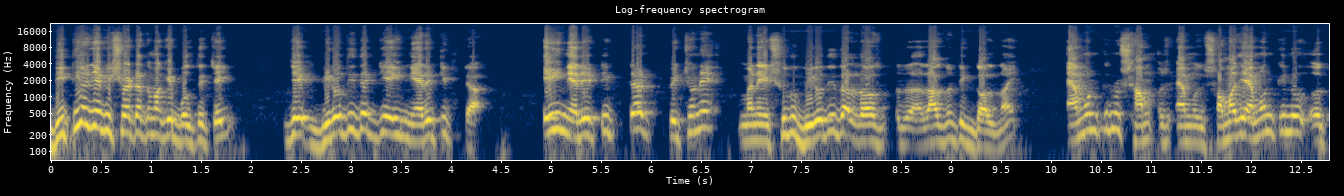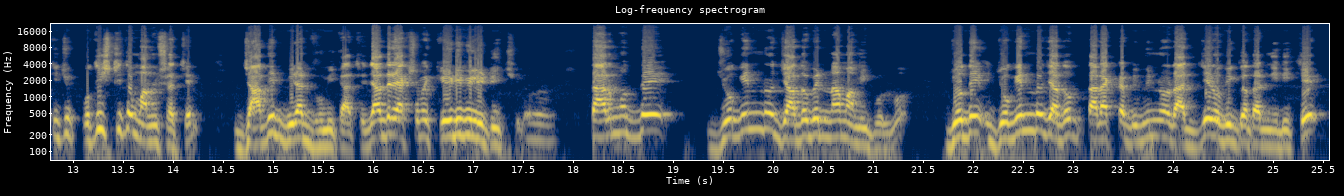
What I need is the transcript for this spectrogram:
দ্বিতীয় যে বিষয়টা তোমাকে বলতে চাই, যে বিরোধীদের যে এই ন্যারেটিভটা এই ন্যারেটিভটার পেছনে মানে শুধু বিরোধী দল, রাজ- রাজনৈতিক দল নয় এমন কোনো সমাজে এমন কোনো কিছু প্রতিষ্ঠিত মানুষ আছেন যাদের বিরাট ভূমিকা আছে যাদের একসময় ক্রেডিবিলিটি ছিল। তার মধ্যে যোগেন্দ্র যাদবের নাম আমি বলব। যোদে- যোগেন্দ্র যাদব তার একটা বিভিন্ন রাজ্যের অভিজ্ঞতার নিরিখে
